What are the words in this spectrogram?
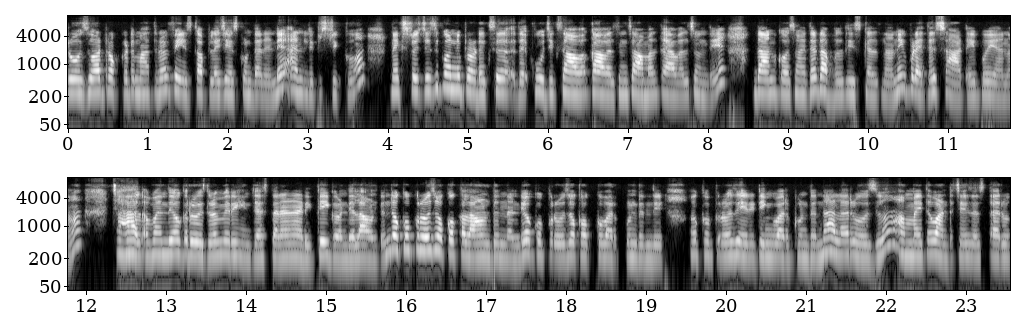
రోజ్ వాటర్ ఒక్కటి మాత్రమే ఫేస్కి అప్లై చేసుకుంటానండి. అండ్ లిప్స్టిక్ నెక్స్ట్ వచ్చేసి కొన్ని ప్రొడక్ట్స్ అదే పూజకి సా- కావాల్సిన సామాన్లు తేవాల్సి ఉంది. దానికోసం అయితే డబ్బులు తీసుకెళ్తున్నాను. ఇప్పుడైతే స్టార్ట్ అయిపోయాను. చాలా మంది ఒక రోజులో మీరు ఏం చేస్తారని అడిగితే ఇగోండి ఇలా ఉంటుంది. ఒక్కొక్క రోజు ఒక్కొక్కలా ఉంటుందండి. ఒక్కొక్క రోజు ఒక్కొక్క వర్క్ ఉంటుంది. ఒక్కొక్క రోజు ఎడిటింగ్ వర్క్ ఉంటుంది. అలా రోజు అమ్మ అయితే వంట చేసేస్తారు.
